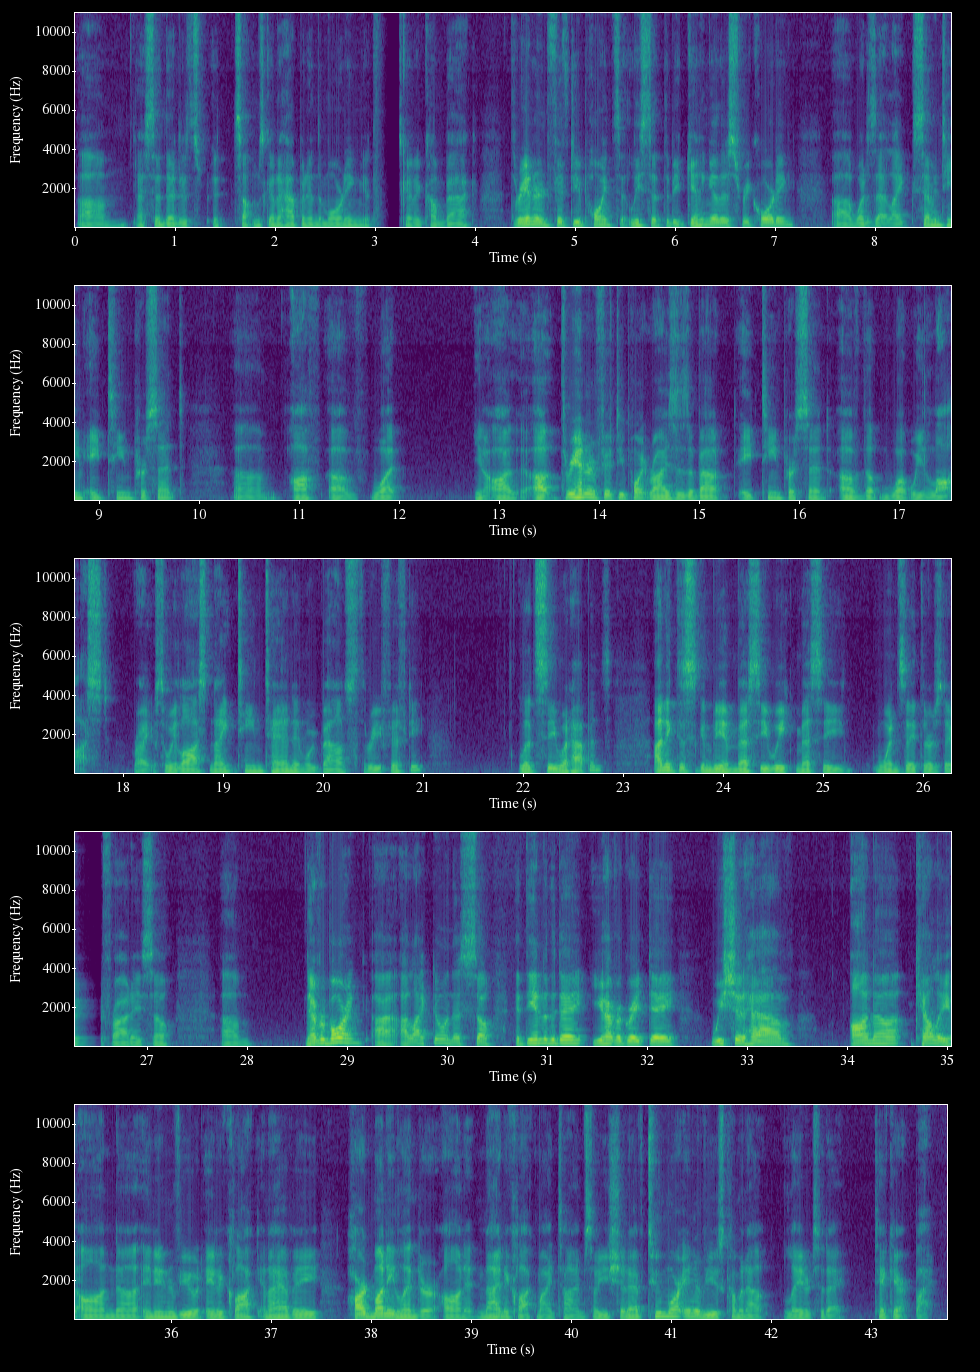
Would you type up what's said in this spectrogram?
Um, I said that it's it, something's going to happen in the morning. It's going to come back. 350 points, at least at the beginning of this recording. Uh, what is that, like 17, 18% um, off of what you know, uh, uh, 350 point rise is about 18% of the what we lost right? So we lost 1910 and we bounced 350. Let's see what happens. I think this is going to be a messy week, messy Wednesday, Thursday, Friday. So um, never boring. I, I like doing this. So at the end of the day, you have a great day. We should have Anna Kelly on uh, an interview at 8 o'clock, and I have a hard money lender on at 9 o'clock my time. So you should have two more interviews coming out later today. Take care. Bye.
